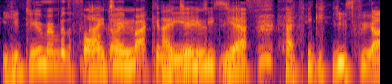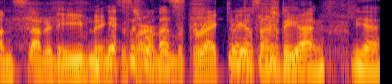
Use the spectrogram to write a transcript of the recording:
you do remember The Fall I Guy do, back in I the do, 80s? yes. Yeah, I think it used to be on Saturday evenings, Yes, if I remember correctly. Real Saturday yeah. evening. Yeah.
